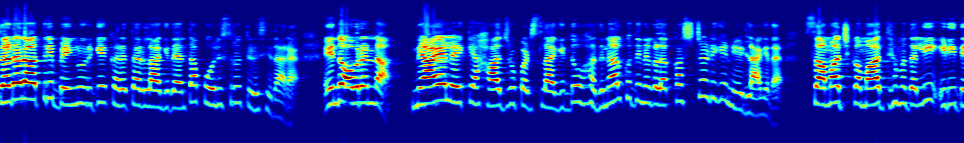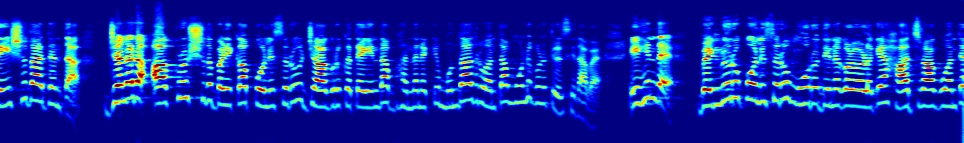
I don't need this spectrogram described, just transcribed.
ತಡರಾತ್ರಿ ಬೆಂಗಳೂರಿಗೆ ಕರೆತರಲಾಗಿದೆ ಅಂತ ಪೊಲೀಸರು ತಿಳಿಸಿದ್ದಾರೆ. ಇಂದು ಅವರನ್ನ ನ್ಯಾಯಾಲಯಕ್ಕೆ ಹಾಜರುಪಡಿಸಲಾಗಿದ್ದು ಹದಿನಾಲ್ಕು ದಿನಗಳ ಕಸ್ಟಡಿಗೆ ನೀಡಲಾಗಿದೆ. ಸಾಮಾಜಿಕ ಮಾಧ್ಯಮದಲ್ಲಿ ಇಡೀ ದೇಶದಾದ್ಯಂತ ಜನರ ಆಕ್ರೋಶದ ಬಳಿಕ ಪೊಲೀಸರು ಜಾಗರೂಕತೆಯಿಂದ ಬಂಧನಕ್ಕೆ ಮುಂದಾದ್ರು ಅಂತ ಮೂಲಗಳು ತಿಳಿಸಿದಾವೆ ಈ ಹಿಂದೆ ಬೆಂಗಳೂರು ಪೊಲೀಸರು ಮೂರು ದಿನಗಳೊಳಗೆ ಹಾಜರಾಗುವಂತೆ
